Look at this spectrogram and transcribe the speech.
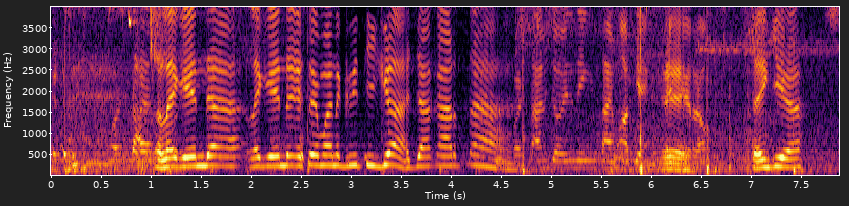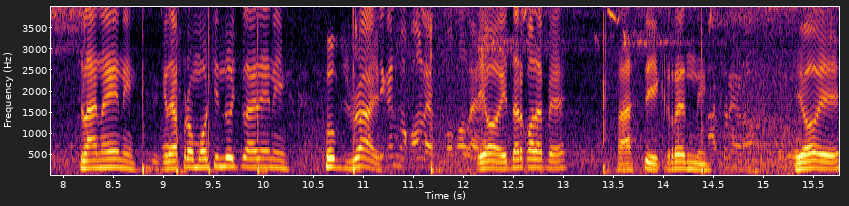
Legenda, legenda SMA Negeri 3 Jakarta. First time joining time out gang. Eh, Thank you ya. Celananya nih, kita promosin dulu celananya nih. Hoops Drive. kan mau collab, mau collab. Yo, ntar collab ya. Pasti keren nih. Atur ya,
